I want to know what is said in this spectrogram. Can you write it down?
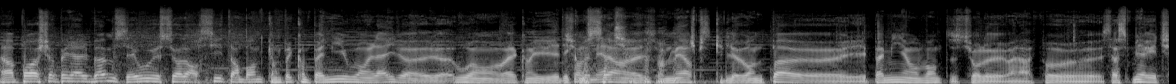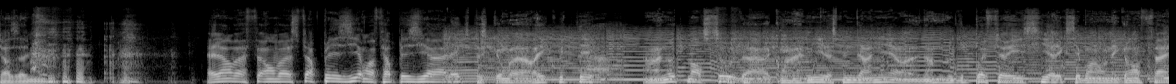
Alors pour choper l'album, c'est ou sur leur site en bande camp et compagnie ou en live euh, ou en ouais, quand il y a des Sur le concerts merch. euh, sur le merch parce qu'ils le vendent pas, euh, il est pas mis en vente sur le voilà, faut euh, ça se mérite chers amis. Et là on va faire on va se faire plaisir, on va faire plaisir à Alex parce qu'on va réécouter un autre morceau qu'on a mis la semaine dernière d'un de nos groupes préférés ici, Alex et moi on est grands fans,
